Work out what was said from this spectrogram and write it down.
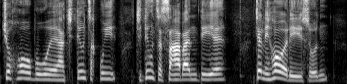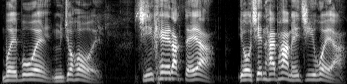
就好卖啊，一张十几，一张十三万跌，这么好的利润，卖买唔就好诶，钱开落地啊，有钱还怕没机会啊？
